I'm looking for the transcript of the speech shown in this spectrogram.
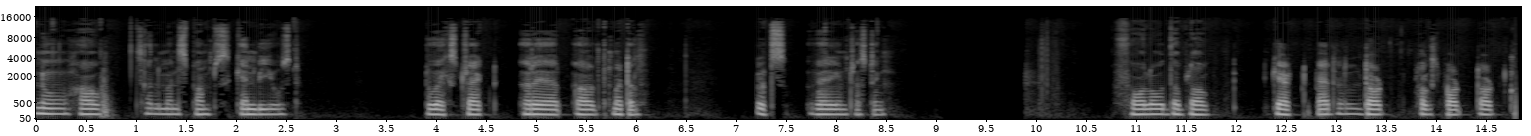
know how Salmon's pumps can be used to extract rare earth metal. It's very interesting. Follow the blog getpedal.blogspot.com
